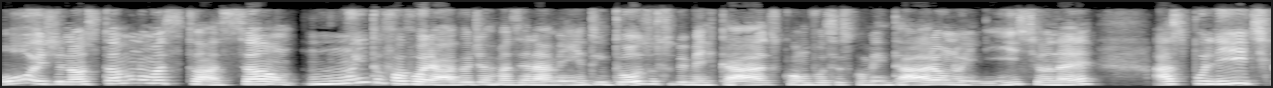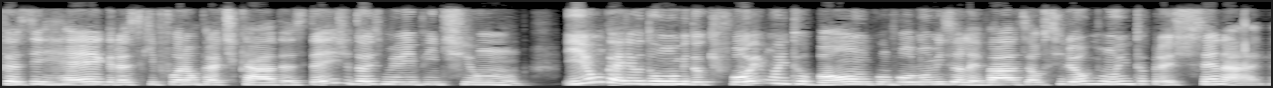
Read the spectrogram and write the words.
hoje nós estamos numa situação muito favorável de armazenamento em todos os supermercados, como vocês comentaram no início, né? As políticas e regras que foram praticadas desde 2021 e um período úmido que foi muito bom, com volumes elevados, auxiliou muito para este cenário.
